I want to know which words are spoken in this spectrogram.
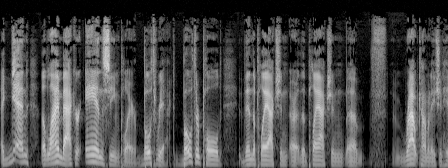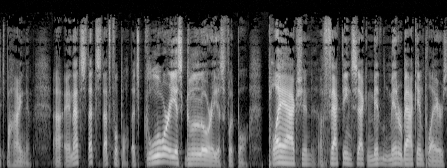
Again, the linebacker and seam player both react. Both are pulled. Then the play action or the play action uh, f- route combination hits behind them, uh, and that's that's that's football. That's glorious, glorious football play action, affecting second, mid, mid or back end players.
